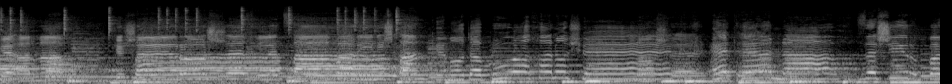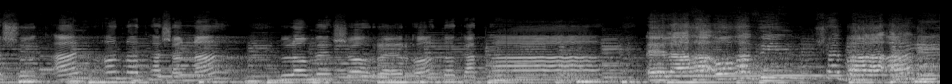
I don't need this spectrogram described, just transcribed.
כענב, כשראשך לצווארי נשען, כמו תפוח הנושך את הענב. זה שיר פשוט על עונות השנה, לא משורר אותו כתב. אלא האוהבים שבאביב,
